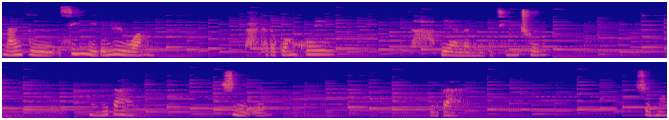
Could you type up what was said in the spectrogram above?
男子心里的欲望，把他的光辉洒遍了你的青春。一半是女人，一半是梦。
